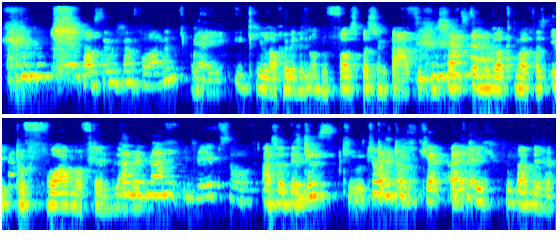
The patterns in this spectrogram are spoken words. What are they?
aus dem Performen. Ja, ich, ich lache über den unfassbar sympathischen Satz, den du gerade gemacht hast. Ich performe auf dem Damit Level. meine ich, ich lebe so. Also das ist- deutlich, deutlich sympathischer.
